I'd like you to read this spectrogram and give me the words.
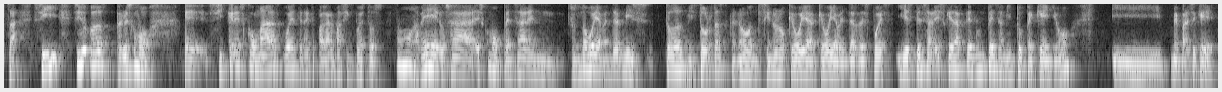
O sea, sí, sí son cosas, pero es como si crezco más voy a tener que pagar más impuestos. No, a ver, o sea, es como pensar en, pues no voy a vender mis todas mis tortas porque no, si no, ¿qué voy a qué voy a vender después? Y es pensar, es quedarte en un pensamiento pequeño y me parece que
